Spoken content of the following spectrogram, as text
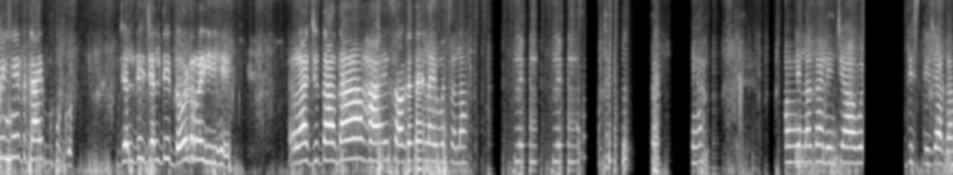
मिनट गायब जल्दी जल्दी दौड़ रही है. राजू दादा हाय स्वागत आहे लाईव्ह चला पाहुण्याला गाण्यांची आवड दिसते जादा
